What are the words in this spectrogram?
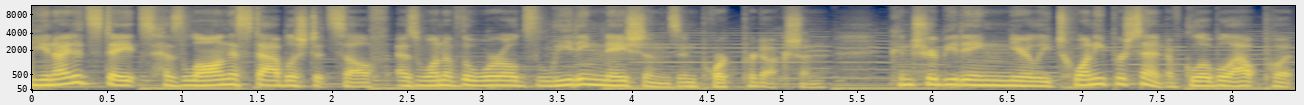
The United States has long established itself as one of the world's leading nations in pork production, contributing nearly 20% of global output,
